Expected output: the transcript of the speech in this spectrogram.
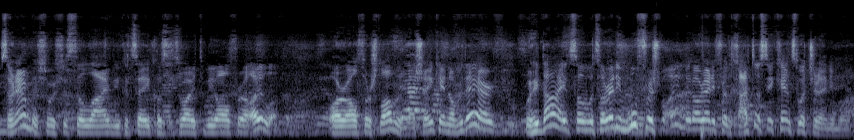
So in Amish, where she's still alive, you could say because it's right to be all for Ayla or all for Shlomim. Mashenkin over there, where he died, so it's already mufresh but already for the chatos, you can't switch it anymore.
